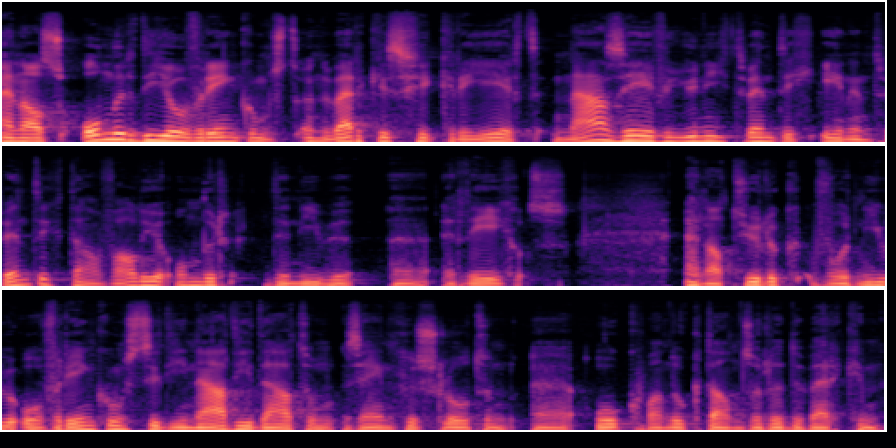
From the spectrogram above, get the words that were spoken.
en als onder die overeenkomst een werk is gecreëerd na 7 juni 2021, dan val je onder de nieuwe uh, regels. En natuurlijk voor nieuwe overeenkomsten die na die datum zijn gesloten uh, ook, want ook dan zullen de werken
